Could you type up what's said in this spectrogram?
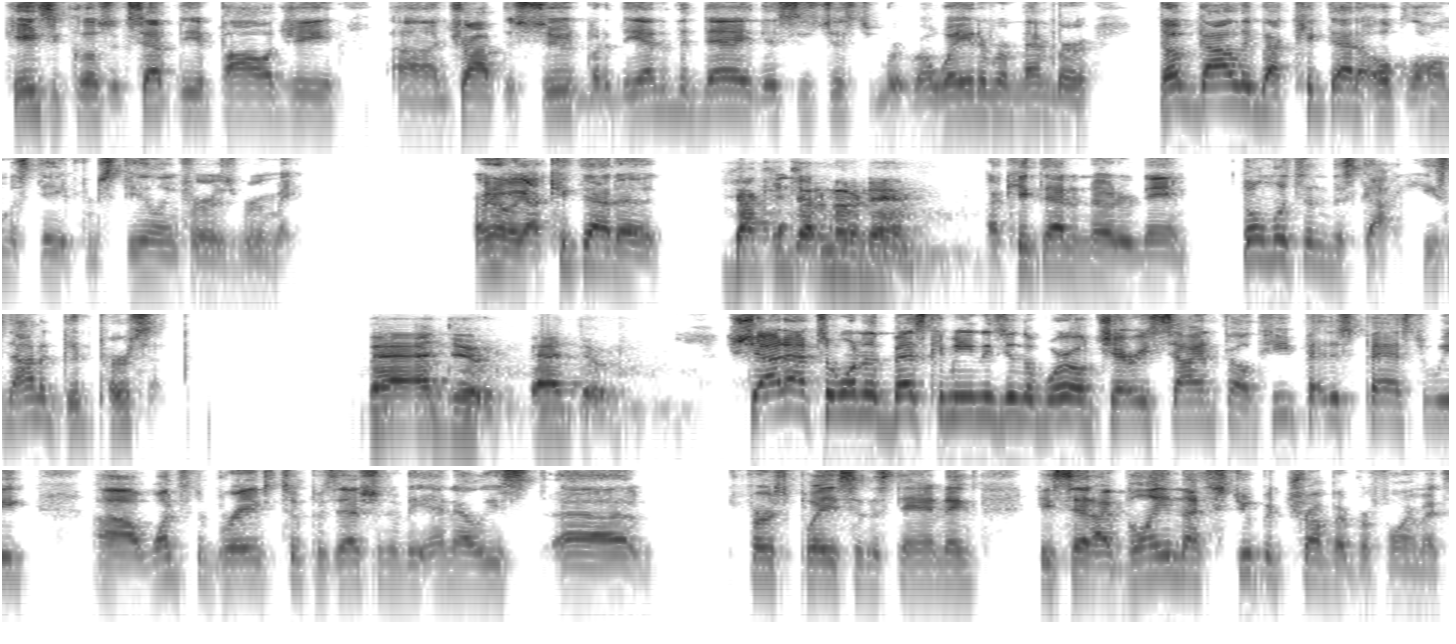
Casey Close accepted the apology uh, and dropped the suit. But at the end of the day, this is just a way to remember Doug Gottlieb got kicked out of Oklahoma State from stealing for his roommate. Or no, he got kicked out of You got kicked out of Notre Dame. got kicked out of Notre Dame. Don't listen to this guy. He's not a good person. Bad dude. Bad dude. Shout out to one of the best comedians in the world, Jerry Seinfeld. He this past week, uh, once the Braves took possession of the NL East uh, first place in the standings, he said, "I blame that stupid trumpet performance.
